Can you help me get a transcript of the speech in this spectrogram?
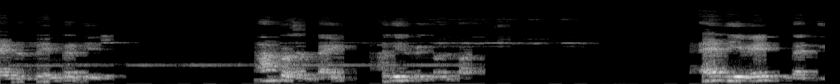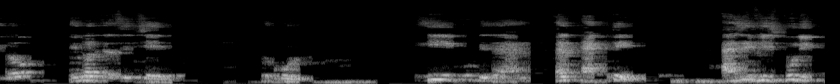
and the continued. After some time, again Bengal got And he went to that, you know, emergency chain to pull. He put his hand and acting as if he is pulling.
